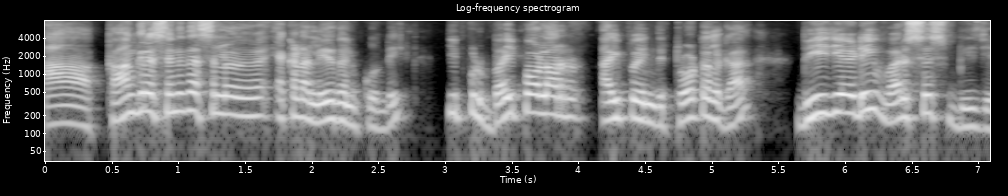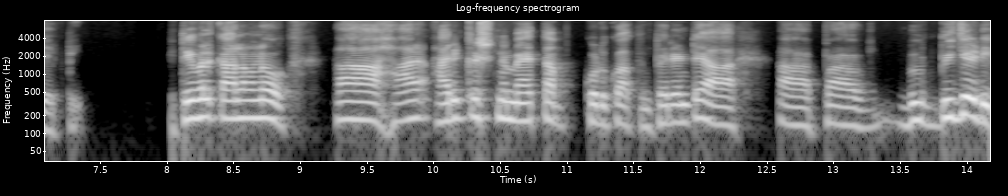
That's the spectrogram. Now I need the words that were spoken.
ఆ కాంగ్రెస్ అనేది అసలు ఎక్కడ లేదనుకోండి. ఇప్పుడు బైపోలార్ అయిపోయింది టోటల్గా బీజేడి వర్సెస్ బీజేపీ ఇటీవల కాలంలో హరికృష్ణ మెహతా కొడుకు అతని పేరంటే బీజేడీ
